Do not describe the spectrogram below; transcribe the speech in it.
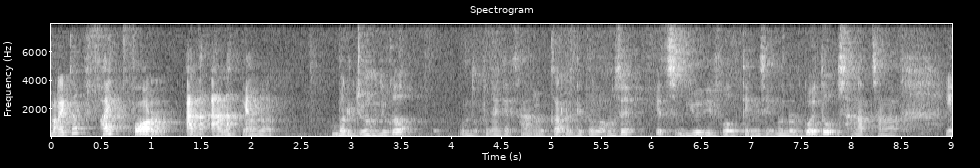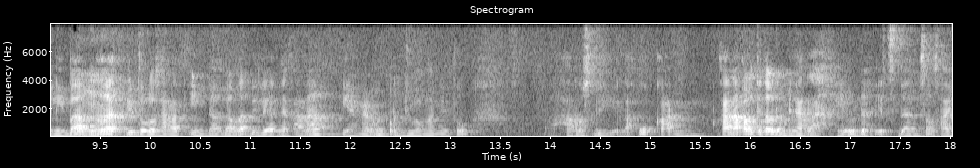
mereka fight for anak-anak yang berjuang juga untuk penyakit kanker gitu loh. Maksudnya it's beautiful thing sih. Menurut gue itu sangat-sangat ini banget gitu loh sangat indah banget dilihatnya. Karena ya memang perjuangan itu harus dilakukan. Karena kalau kita udah menyerah ya udah it's done selesai.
